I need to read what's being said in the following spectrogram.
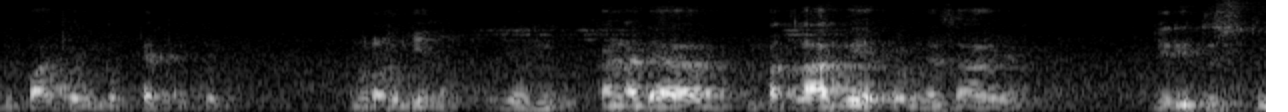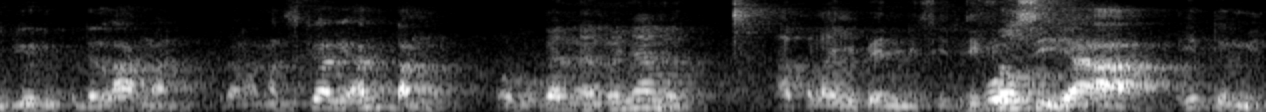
dipakai untuk tag itu. Moral gila. Yang kan ada empat lagu ya kalau nggak salah. Jadi itu studio di pedalaman, pedalaman sekali antang. Oh bukan anunya anu. Apalagi band di situ. Tifosi ya, itu nih.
